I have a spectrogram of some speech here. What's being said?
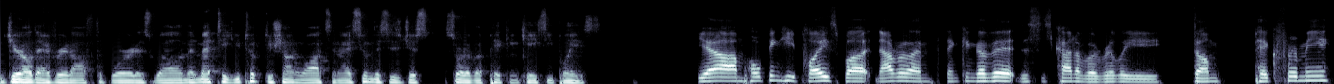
Gerald Everett off the board as well. And then Mete, you took Deshaun Watson. I assume this is just sort of a pick in case he plays. Yeah, I'm hoping he plays, but now that I'm thinking of it, this is kind of a really dumb pick for me,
